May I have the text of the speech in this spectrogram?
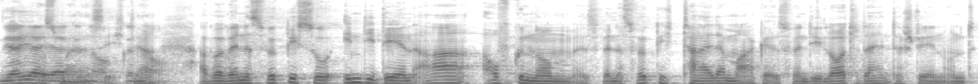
ja, ja, aus ja, meiner genau, Sicht. Genau. Ja. Aber wenn es wirklich so in die DNA aufgenommen ist, wenn es wirklich Teil der Marke ist, wenn die Leute dahinter stehen und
